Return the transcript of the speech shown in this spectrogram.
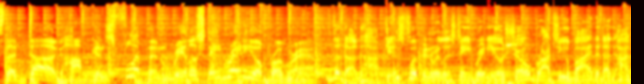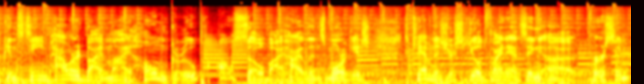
the Doug Hopkins Flippin' Real Estate Radio Program. The Doug Hopkins Flippin' Real Estate Radio Show brought to you by the Doug Hopkins team, powered by My Home Group, also by Highlands Mortgage. Kevin is your skilled financing uh, person.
